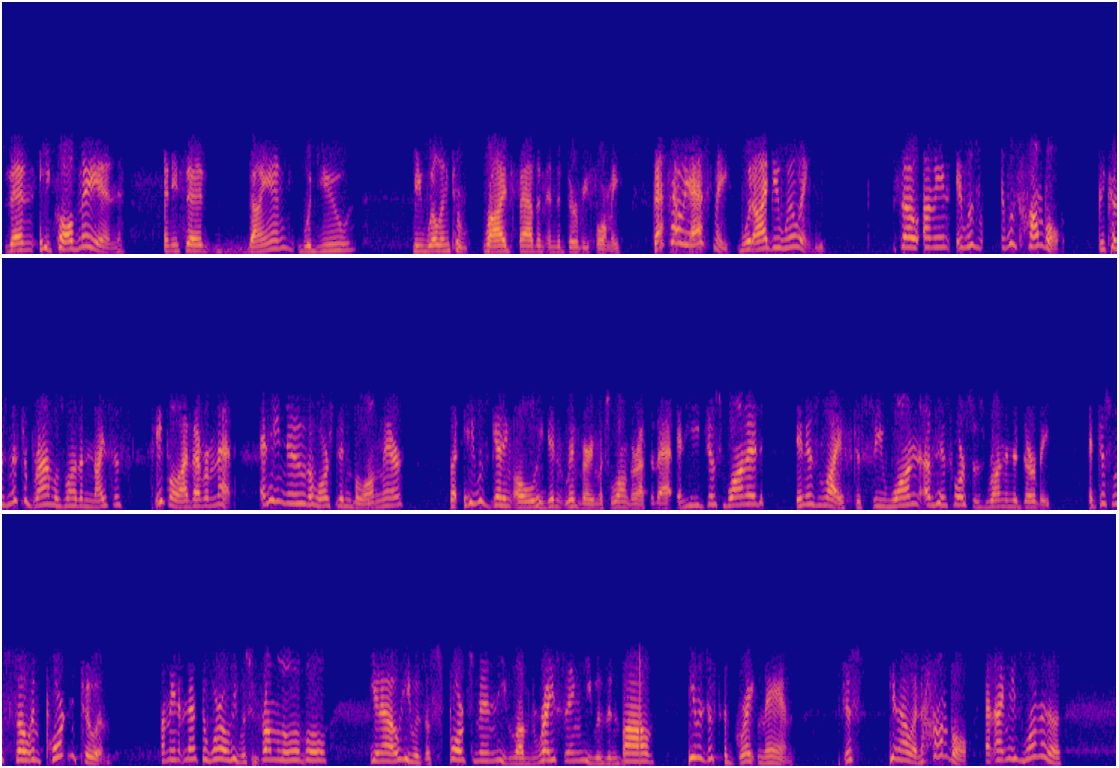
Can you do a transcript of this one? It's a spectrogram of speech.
then he called me in and he said, Diane, would you be willing to ride Fathom in the Derby for me? That's how he asked me. Would I be willing? So, I mean, it was it was humble because Mr. Brown was one of the nicest people I've ever met. And he knew the horse didn't belong there, but he was getting old. He didn't live very much longer after that, and he just wanted in his life to see one of his horses run in the Derby. It just was so important to him. I mean, it meant the world. He was hmm. from Louisville. You know, he was a sportsman. He loved racing. He was involved. He was just a great man. Just, you know, and humble. And I mean, he's one of the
